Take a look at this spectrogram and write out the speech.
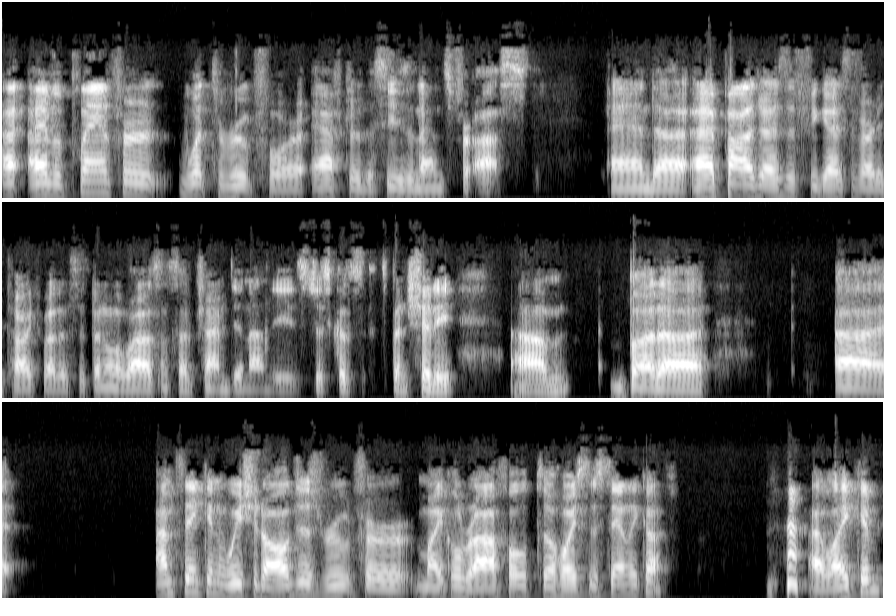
I, I have a plan for what to root for after the season ends for us. And uh, I apologize if you guys have already talked about this. It's been a little while since I've chimed in on these, just because it's been shitty. Um, but uh, uh, I'm thinking we should all just root for Michael Raffl to hoist the Stanley Cup. I like him.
